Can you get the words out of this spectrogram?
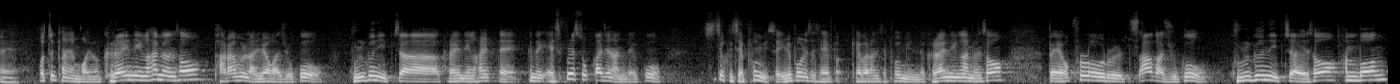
예, 어떻게 하는 거냐면 그라인딩을 하면서 바람을 날려가지고 굵은 입자 그라인딩을 할때 근데 에스프레소까지는 안 되고 실제 그 제품이 있어요. 일본에서 제- 개발한 제품이 있는데 그라인딩 하면서 에어플로우를 쏴가지고 굵은 입자에서 한번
